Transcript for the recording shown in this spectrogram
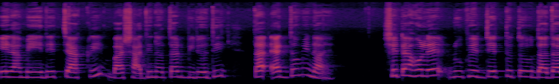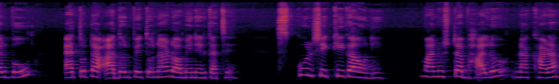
এরা মেয়েদের চাকরি বা স্বাধীনতার বিরোধী তা একদমই নয়। সেটা হলে রূপের জেঠতুতো দাদার বউ এতটা আদর পেত না রমেনের কাছে। স্কুল শিক্ষিকা উনি। মানুষটা ভালো না খারাপ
